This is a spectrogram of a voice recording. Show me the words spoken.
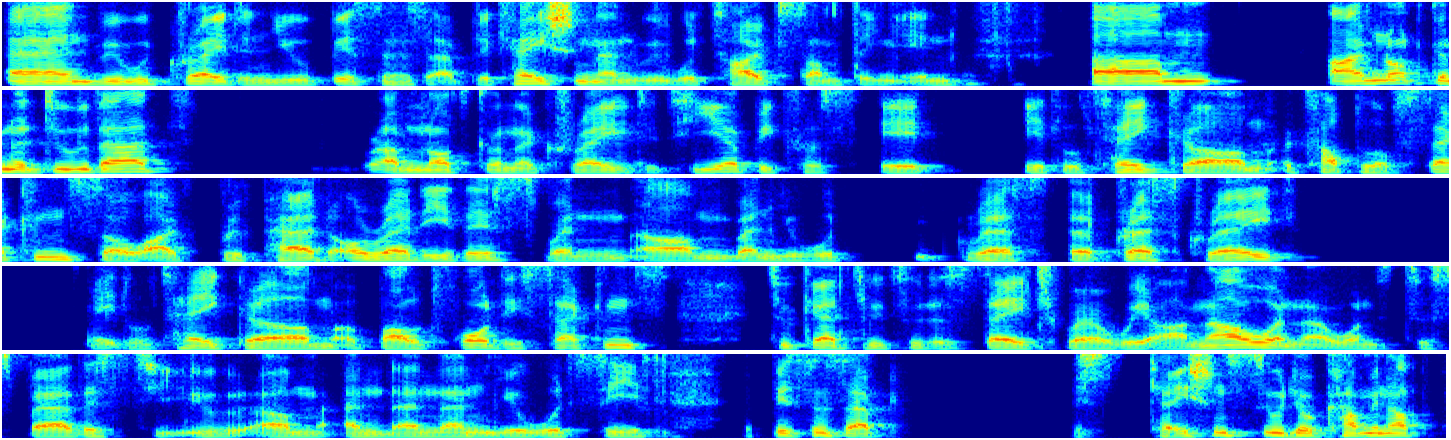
And we would create a new business application and we would type something in. Um, I'm not going to do that. I'm not going to create it here because it it'll take um, a couple of seconds. So I've prepared already this when um, when you would press, uh, press create. It'll take um, about 40 seconds to get you to the stage where we are now. And I wanted to spare this to you. Um, and, and then you would see the business application studio coming up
